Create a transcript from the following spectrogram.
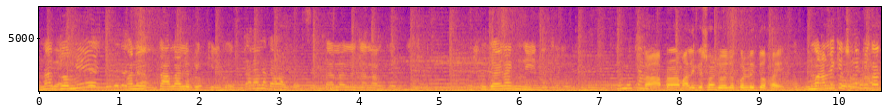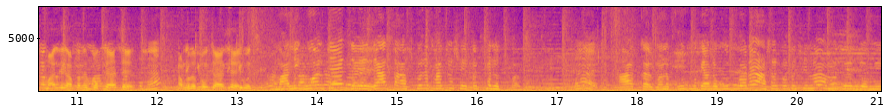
ওনার জমি মানে দালালে বিক্রি করছে। তাহলে দালাল করছে। দালালে দালাল করছে। সুজয়রা নিয়ে নিচ্ছে। তা। আপনারা মালিকের সঙ্গে যোগাযোগ করলেই তো হয়। মালিকের সঙ্গে যোগাযোগ মালিক আপনাদের পক্ষে আছে? হ্যাঁ। আপনাদের পক্ষে আছে? মালিক বলছে যে যা চাষ করে খাচ্ছে সেটা ফেরত পাবে। হ্যাঁ। আর মানে বুধ গেল বুধবারে আসার কথা ছিল আমাদের জমি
